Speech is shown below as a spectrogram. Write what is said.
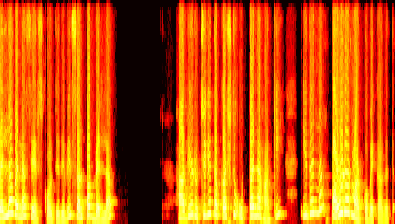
ಬೆಲ್ಲವನ್ನ ಸೇರಿಸ್ಕೊಳ್ತಿದೀವಿ ಸ್ವಲ್ಪ ಬೆಲ್ಲ. ಹಾಗೆ ರುಚಿಗೆ ತಕ್ಕಷ್ಟು ಉಪ್ಪನ್ನ ಹಾಕಿ ಇದನ್ನ ಪೌಡರ್ ಮಾಡ್ಕೋಬೇಕಾಗತ್ತೆ.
